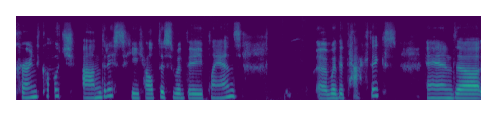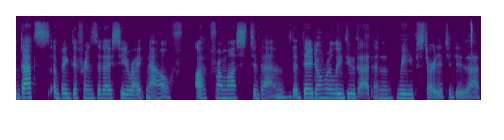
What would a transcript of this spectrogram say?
current coach Andris, he helped us with the plans, uh, with the tactics, and uh, that's a big difference that I see right now. Uh, from us to them that they don't really do that and we've started to do that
